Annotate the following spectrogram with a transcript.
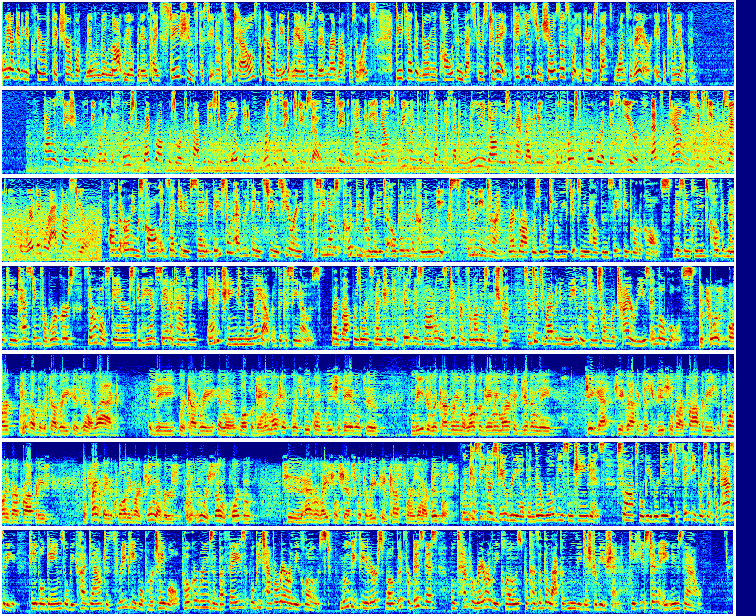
But we are getting a clearer picture of what will and will not reopen inside Stations Casinos Hotels. The company that manages them, Red Rock Resorts, detailed it during a call with investors today. Kate Houston shows us what you can expect once they're able to reopen. Palace Station will be one of the first Red Rock Resorts properties to reopen once it's safe to do so. Today, the company announced $377 million in net revenue for the first quarter of this year. That's down 16% from where they were at last year. On the earnings call, executives said based on everything its team is hearing, casinos could be permitted to open in the coming weeks. In the meantime, Red Rock Resorts released its new health and safety protocols. This includes COVID 19 testing for workers, thermal scanners, enhanced sanitizing, and a change in the layout of the casinos. Red Rock Resorts mentioned its business model is different from others on the Strip since its revenue mainly comes from retirees and locals. The tourist part of the recovery is going to lag the recovery in the local gaming market, which we think we should be able to lead the recovery in the local gaming market given the geographic distribution of our properties, the quality of our properties, and frankly, the quality of our team members who are so important to have relationships with the repeat customers in our business. When casinos do reopen, there will be some changes. Slots will be reduced to 50% capacity. Table games will be cut down to three people per table. Poker rooms and buffets will be temporarily closed. Movie theaters, while good for business, will temporarily close because of the lack of movie distribution. Kate Houston, 8 News Now.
